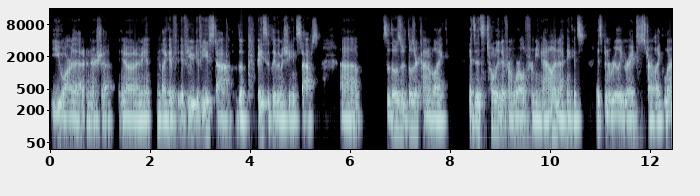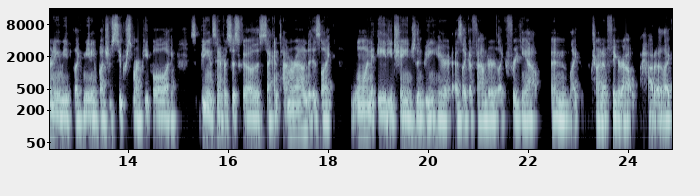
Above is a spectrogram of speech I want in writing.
you are that inertia. You know what I mean? Like if if you if you stop, the basically the machine stops. Um, so those are those are kind of like it's it's a totally different world for me now, and I think it's it's been really great to start like learning meet like meeting a bunch of super smart people like being in san francisco the second time around is like 180 change than being here as like a founder like freaking out and like trying to figure out how to like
